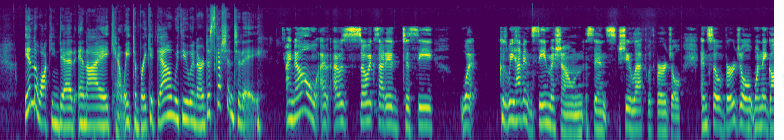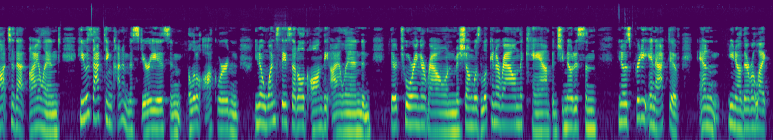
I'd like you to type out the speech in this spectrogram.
in The Walking Dead. And I can't wait to break it down with you in our discussion today. I know. I, I was so excited to see what, because we haven't seen Michonne since she left with Virgil. And so, Virgil, when they got to that island, he was acting kind of mysterious and a little awkward. And, you know, once they settled on the island and they're touring around, Michonne was looking around the camp and she noticed some, you know, was pretty inactive. And, you know, they were like,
